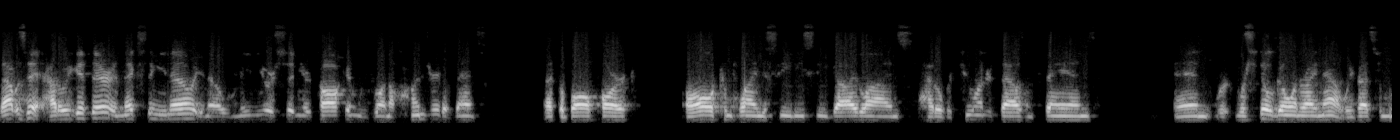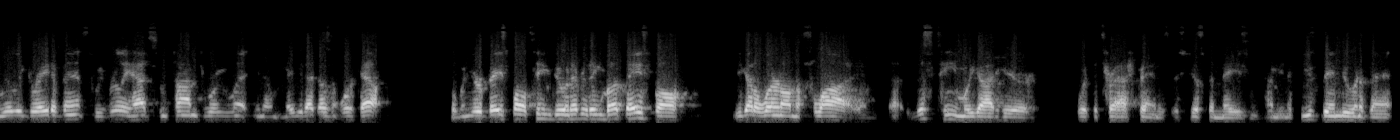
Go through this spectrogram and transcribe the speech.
that was it. How do we get there? And next thing you know, you know, me and you are sitting here talking. We've run hundred events at the ballpark, all complying to CDC guidelines. Had over 200,000 fans, and we're, we're still going right now. We've had some really great events. We've really had some times where we went, you know, maybe that doesn't work out. But when you're a baseball team doing everything but baseball, you got to learn on the fly. And uh, this team we got here with the trash pandas is just amazing. I mean, if you've been to an event,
